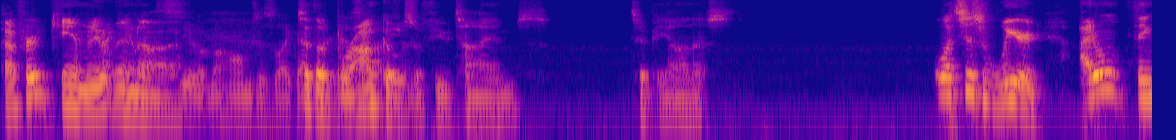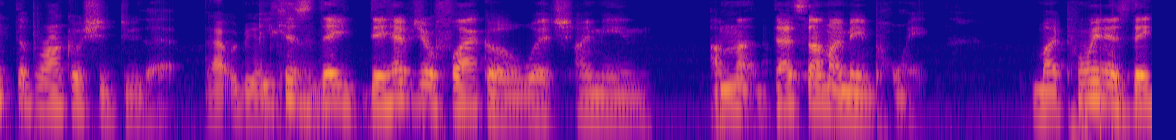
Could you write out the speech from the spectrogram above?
I've heard Cam Newton uh, to see what Mahomes is like to the Broncos option. a few times. To be honest, well, it's just weird. I don't think the Broncos should do that. That would be because they they have Joe Flacco, which I mean, I'm not. That's not my main point. My point is they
